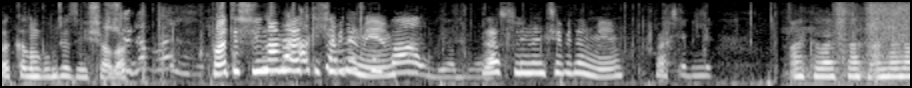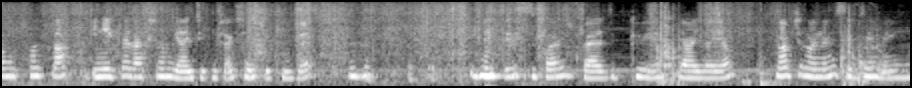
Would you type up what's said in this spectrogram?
Bakalım bulacağız inşallah. Şurada var. Fatih suyundan Şurada birazcık içebilir miyim? Biraz suyundan içebilir miyim? İçebilir. Arkadaşlar anneannem mutfakta inekler akşam gelecekmiş. Akşam çekince. İnekleri sipariş verdik köye, yaylaya. Ne yapacaksın anneanne? Sebze yemeği mi?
